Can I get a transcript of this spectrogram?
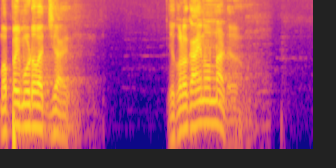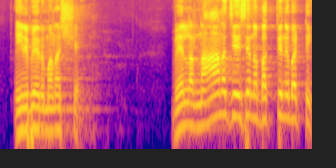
ముప్పై మూడవ అధ్యాయం. ఇక్కడ ఒక ఆయన ఉన్నాడు. ఈయన పేరు మనశ్శే వీళ్ళ నాన్న చేసిన భక్తిని బట్టి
